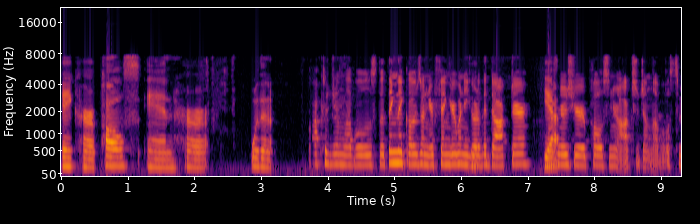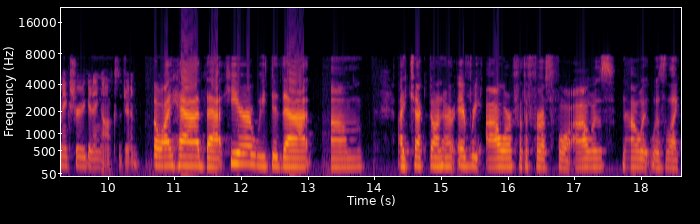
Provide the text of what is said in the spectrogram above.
take her pulse and her with an oxygen levels, the thing that goes on your finger when you go to the doctor. Yeah. Measures your pulse and your oxygen levels to make sure you're getting oxygen. So I had that here. We did that. Um, I checked on her every hour for the first four hours. Now it was like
